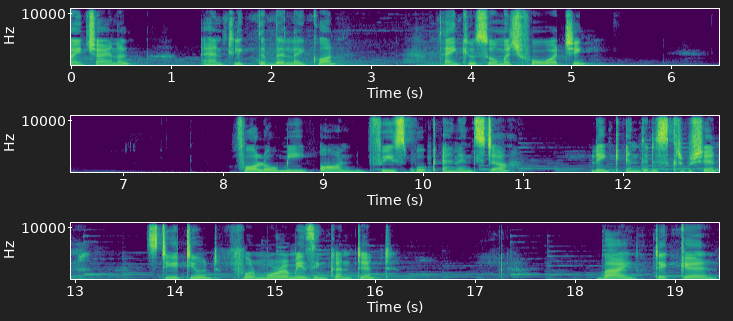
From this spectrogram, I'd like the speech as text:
my channel and click the bell icon. Thank you so much for watching. Follow me on facebook and insta. Link in the description stay tuned for more amazing content. Bye. Take care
